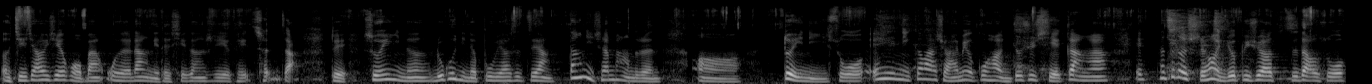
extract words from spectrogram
呃结交一些伙伴，为了让你的斜杠事业可以成长。对，所以呢，如果你的目标是这样，当你身旁的人呃。对你说：“哎，你干嘛小孩没有顾好，你就去斜杠啊？”哎，那这个时候你就必须要知道说，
